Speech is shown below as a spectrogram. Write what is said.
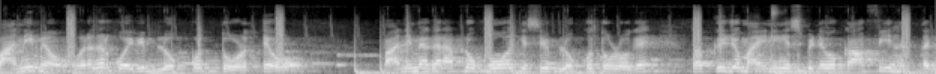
पानी में हो और अगर कोई भी ब्लॉक को तोड़ते हो पानी में अगर आप लोग हो किसी भी ब्लॉक को तोड़ोगे तो आपकी जो माइनिंग स्पीड है वो काफ़ी हद तक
